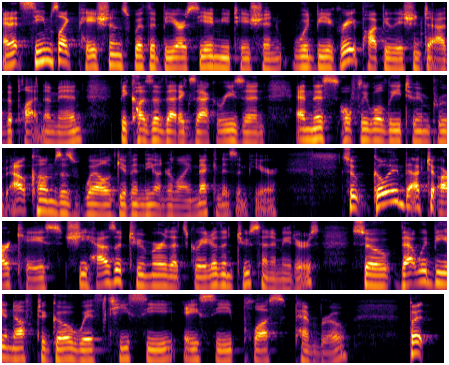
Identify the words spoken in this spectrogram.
And it seems like patients with a BRCA mutation would be a great population to add the platinum in because of that exact reason. And this hopefully will lead to improved outcomes as well, given the underlying mechanism here. So going back to our case, she has a tumor that's greater than two centimeters. So that would be enough to go with TCAC plus Pembro. But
